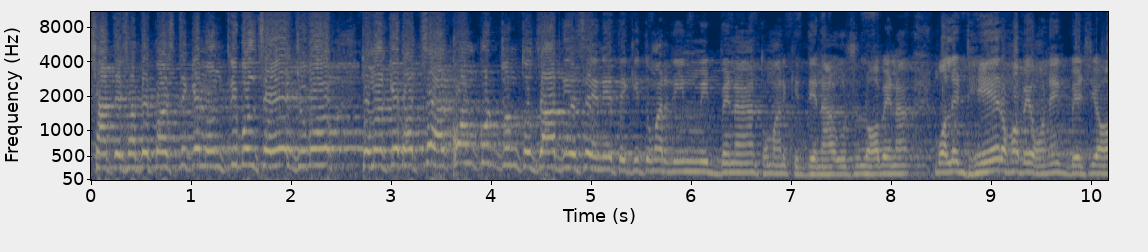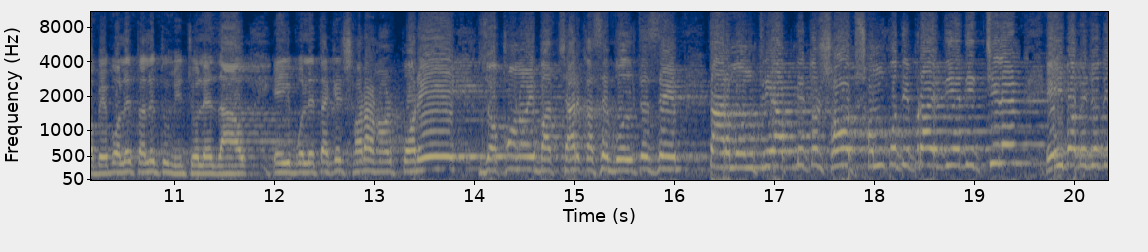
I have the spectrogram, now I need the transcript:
সাথে সাথে পাশ থেকে মন্ত্রী বলছে, "হে যুবক তোমাকে বাচ্চা, এখন পর্যন্ত যা দিয়েছে, এনেতে কি তোমার ঋণ মিটবে না? তোমার কি দেনা উসুল হবে না? বলে, ঢের হবে, অনেক বেশি হবে। বলে, তাহলে তুমি চলে যাও। এই বলে তাকে সরানোর পরে যখন ওই বাচ্চার কাছে বলতেছে, তার মন্ত্রী, আপনি তো সব সম্পত্তি প্রায় দিয়ে দিচ্ছিলেন। এইভাবে যদি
